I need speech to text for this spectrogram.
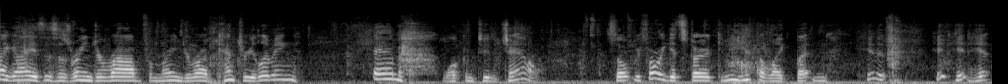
Hi guys, this is Ranger Rob from Ranger Rob Country Living and welcome to the channel. So before we get started, can you hit the like button, hit it, hit, hit, hit,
